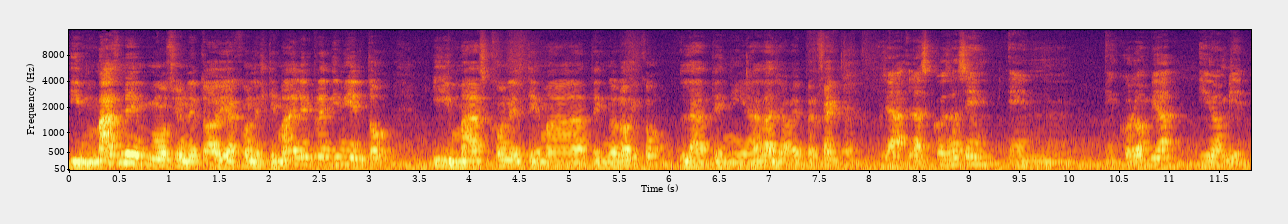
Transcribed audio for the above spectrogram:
y, más me emocioné todavía con el tema del emprendimiento y más con el tema tecnológico, la tenía la llave perfecta. O sea, las cosas en, en, en Colombia iban bien.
